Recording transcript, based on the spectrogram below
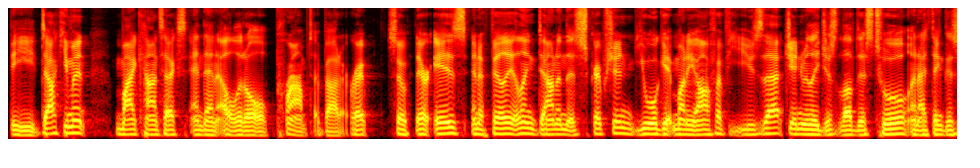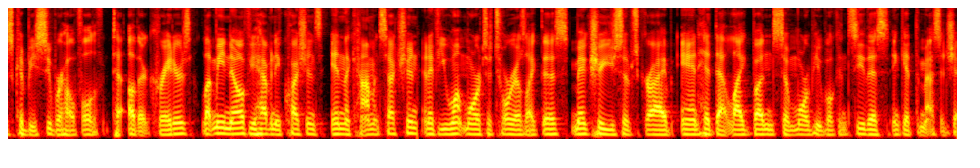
the document my context, and then a little prompt about it, right? So there is an affiliate link down in the description. You will get money off if you use that. Genuinely just love this tool. And I think this could be super helpful to other creators. Let me know if you have any questions in the comment section. And if you want more tutorials like this, make sure you subscribe and hit that like button so more people can see this and get the message out.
